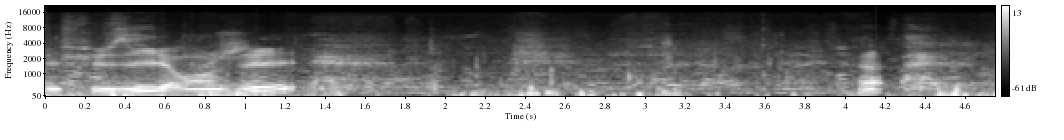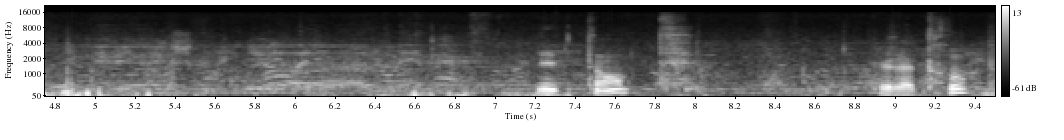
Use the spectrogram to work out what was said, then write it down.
Les fusils rangés. Ah. Les tentes de la troupe.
